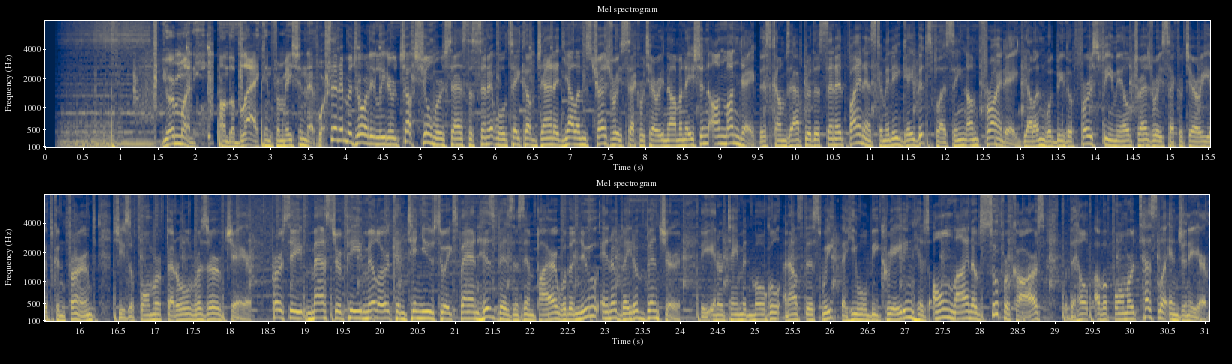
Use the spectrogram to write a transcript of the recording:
your money on the Black Information Network. Senate Majority Leader Chuck Schumer says the Senate will take up Janet Yellen's Treasury Secretary nomination on Monday. This comes after the Senate Finance Committee gave its blessing on Friday. Yellen would be the first female Treasury Secretary if confirmed. She's a former Federal Reserve Chair. Percy Master P. Miller continues to expand his business empire with a new innovative venture. The entertainment mogul announced this week that he will be creating his own line of supercars with the help of a former Tesla engineer.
